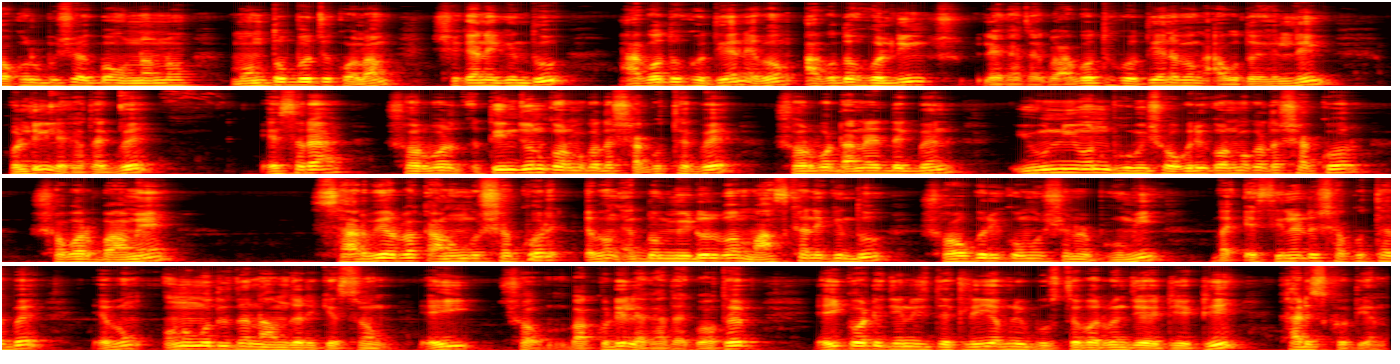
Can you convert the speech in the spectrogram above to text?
দখল বিষয়ক বা অন্যান্য মন্তব্য যে কলাম, সেখানে কিন্তু আগত খতিয়ান এবং আগত হোল্ডিং লেখা থাকবে। আগত খতিয়ান এবং আগত হোল্ডিং হোল্ডিং লেখা থাকবে। এছাড়া সর্ব, তিনজন কর্মকর্তার স্বাক্ষর থাকবে। সর্বডানের দেখবেন, ইউনিয়ন ভূমি সহকারী কর্মকর্তার স্বাক্ষর, সবার বামে সার্ভেয়ার বা কানুঙ্গ স্বাক্ষর এবং একদম মিডল বা মাঝখানে কিন্তু সহকারী কমিশনের ভূমি বা এসিলেন্টের স্বাক্ষর থাকবে এবং অনুমোদিত নামজারি কেসরং এই সব বাক্যটি লেখা থাকবে। অতএব এই কটি জিনিস দেখলেই আপনি বুঝতে পারবেন যে এটি একটি খারিজ খতিয়ান।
